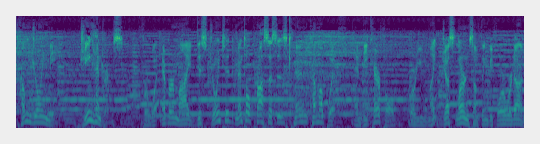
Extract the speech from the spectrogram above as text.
Come join me, Gene Hendricks, for whatever my disjointed mental processes can come up with. And be careful, or you might just learn something before we're done.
